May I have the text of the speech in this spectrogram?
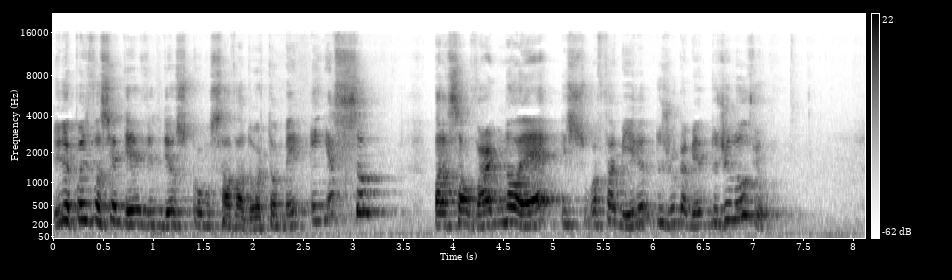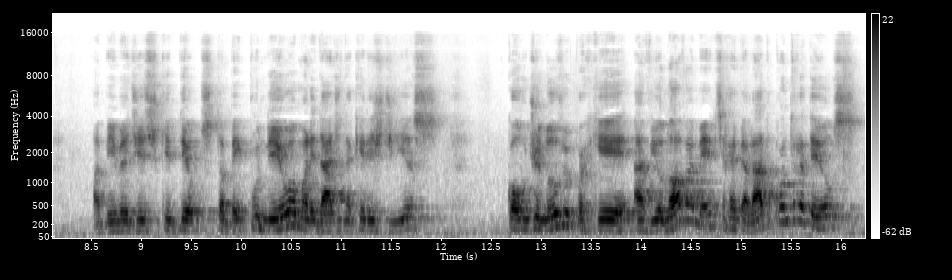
E depois você teve Deus como Salvador também em ação, para salvar Noé e sua família do julgamento do dilúvio. A Bíblia diz que Deus também puniu a humanidade naqueles dias com o dilúvio, porque haviam novamente se rebelado contra Deus,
